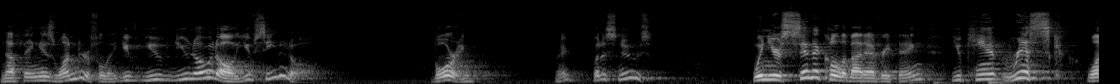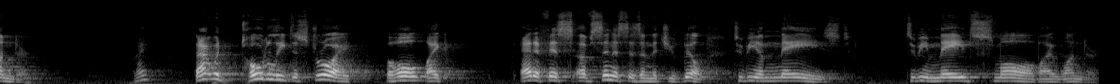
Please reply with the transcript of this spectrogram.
Nothing is wonderful. You've, you've, you know it all. You've seen it all. Boring. Right? What a snooze. When you're cynical about everything, you can't risk wonder. Right? That would totally destroy the whole like edifice of cynicism that you've built. To be amazed, to be made small by wonder.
